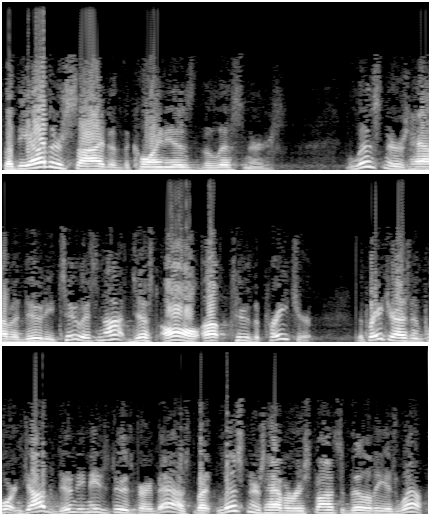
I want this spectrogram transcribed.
But the other side of the coin is the listeners. Listeners have a duty too. It's not just all up to the preacher. The preacher has an important job to do and he needs to do his very best, but listeners have a responsibility as well.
